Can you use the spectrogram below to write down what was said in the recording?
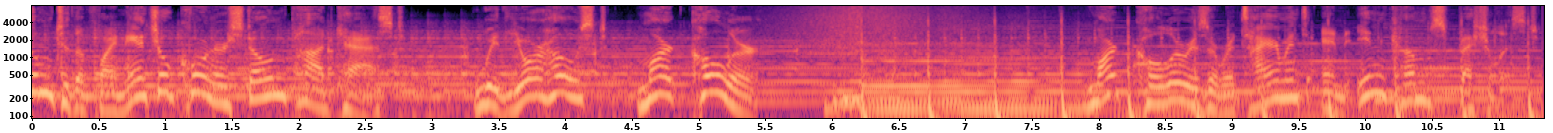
Welcome to the Financial Cornerstone Podcast with your host, Mark Kohler. Mark Kohler is a retirement and income specialist,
